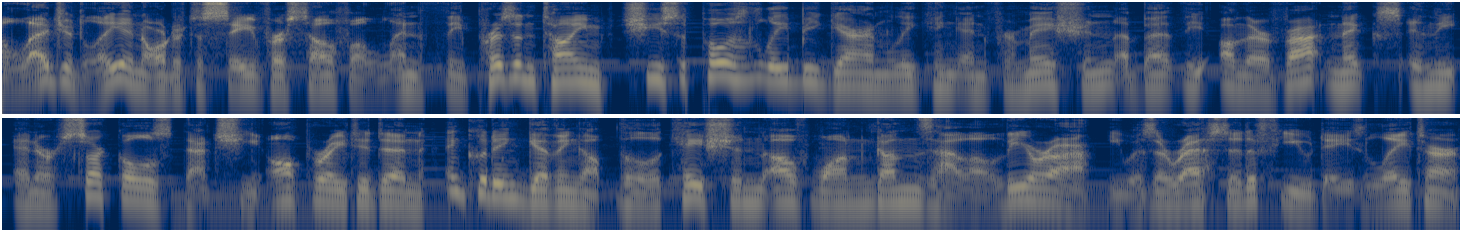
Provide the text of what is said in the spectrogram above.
Allegedly, in order to save herself a lengthy prison time, she supposedly began leaking information about the other Vatniks in the inner circles that she operated in, including giving up the location of one Gonzalo Lira. He was arrested a few days later.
